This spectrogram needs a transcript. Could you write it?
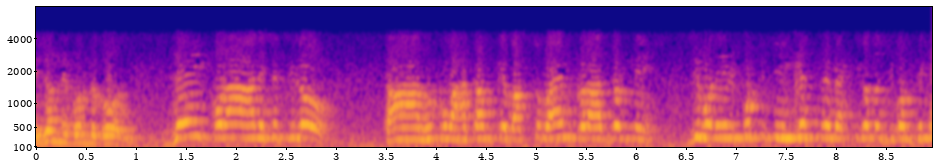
এই জন্য বন্ধুগণ, যেই কোরআন এসেছিল তার হুকুম হাকামকে বাস্তবায়ন করার জন্য জীবনের প্রতিটি ক্ষেত্রে ব্যক্তিগত জীবন থেকে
